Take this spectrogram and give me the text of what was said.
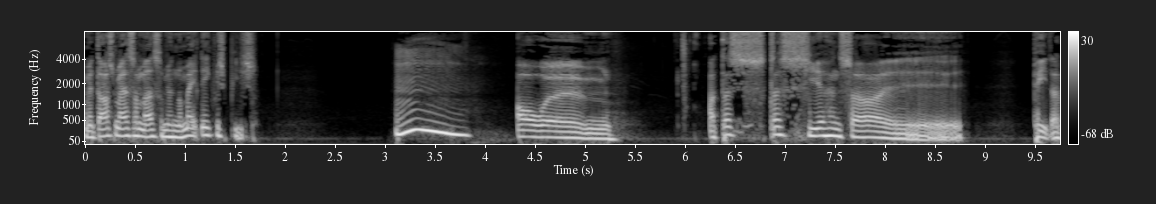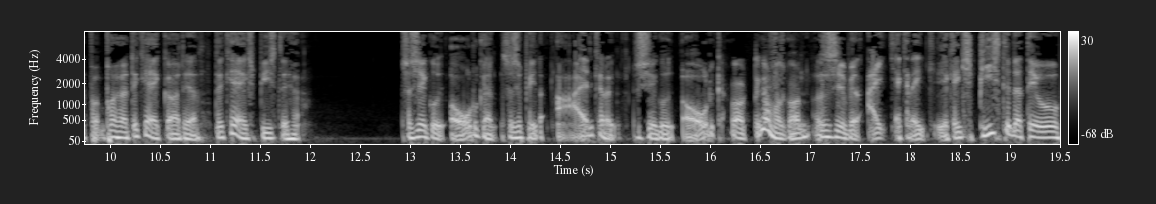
Men der er også masser af mad, som han normalt ikke vil spise. Mm. Og, øh, og der, der siger han så, øh, Peter, prøv, prøv at høre, det kan jeg ikke gøre det her. Det kan jeg ikke spise det her. Så siger Gud, åh, du kan. Så siger Peter, nej, det kan du ikke. Så siger Gud, åh, det kan du godt. Det kan du faktisk godt. Og så siger Peter, nej, jeg kan, ikke, jeg kan ikke spise det der. Det er jo,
